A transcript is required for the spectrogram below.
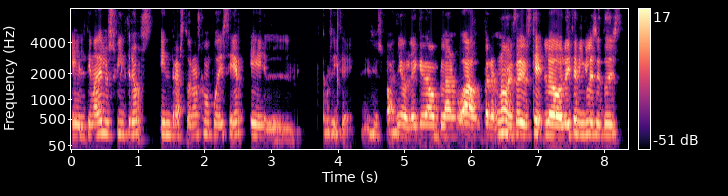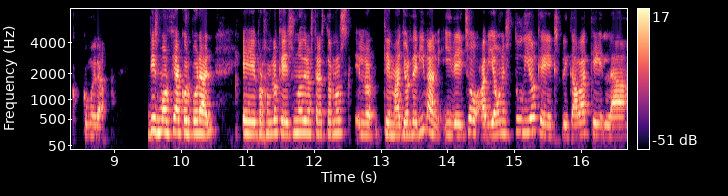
el tema de los filtros en trastornos como puede ser el... ¿Cómo se dice? En español, he quedado en plan, wow, pero no, es que lo, lo hice en inglés, entonces, ¿cómo era? Dismorfia corporal. eh, por ejemplo, que es uno de los trastornos que mayor derivan. Y de hecho, había un estudio que explicaba que la,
